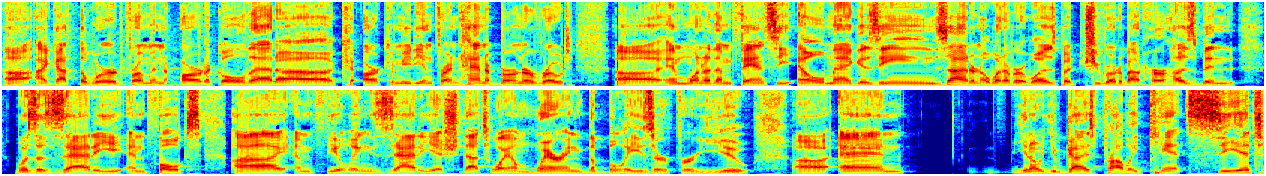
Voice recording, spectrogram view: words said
Uh, I got the word from an article that uh, our comedian friend Hannah Berner wrote uh, in one of them fancy Elle magazines. I don't know, whatever it was, but she wrote about her husband was a zaddy. And folks, I am feeling zaddy-ish. That's why I'm wearing the blazer for you. Uh, and you know, you guys probably can't see it,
